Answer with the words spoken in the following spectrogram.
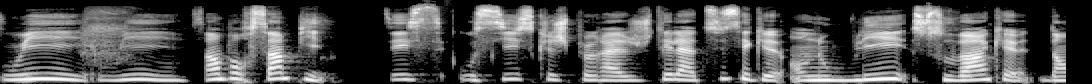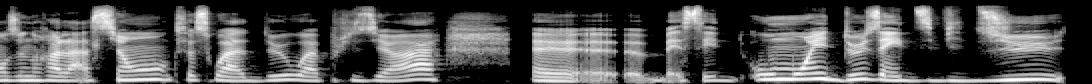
Oui, oui, 100% Puis, aussi, ce que je peux rajouter là-dessus, c'est qu'on oublie souvent que dans une relation, que ce soit à deux ou à plusieurs, euh, ben, c'est au moins deux individus,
